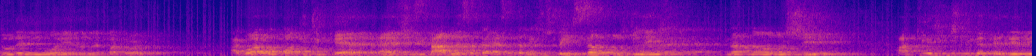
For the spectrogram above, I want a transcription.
do Lenin Moreno no Equador, agora o toque de queda, né, esse estado, essa, essa também suspensão dos direitos na- no, no Chile. Aqui a gente liga a TV e vê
